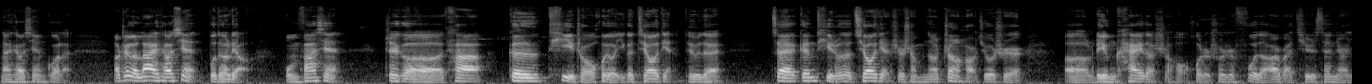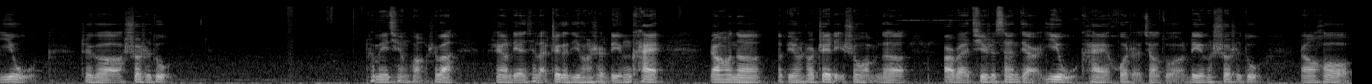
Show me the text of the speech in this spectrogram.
拉一条线过来？然后这个拉一条线不得了，我们发现这个它跟 T 轴会有一个交点，对不对？在跟 T 轴的交点是什么呢？正好就是呃零开的时候，或者说是负的二百七十三点一五这个摄氏度。这么一情况是吧？这样连起来，这个地方是零开，然后呢，那比方说这里是我们的二百七十三点一五开，或者叫做零摄氏度，然后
